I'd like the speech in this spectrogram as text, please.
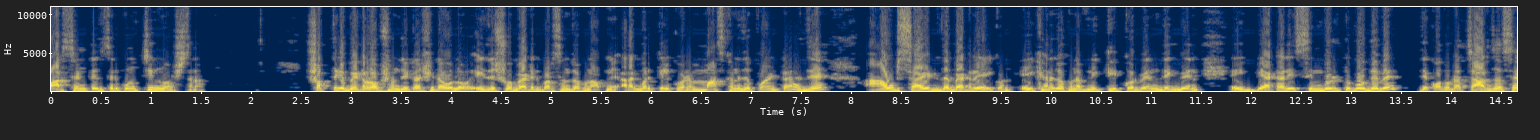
পার্সেন্টেজের কোনো চিহ্ন আসছে না। সব থেকে বেটার অপশন যেটা, সেটা হলো এই যে শো ব্যাটারি পার্সেন্ট যখন আপনি আরেকবার ক্লিক করেন, মাঝখানে যে পয়েন্টটা যে আউটসাইড দ্য ব্যাটারি আইকন এইখানে যখন আপনি ক্লিক করবেন, দেখবেন এই ব্যাটারি সিম্বলটুকু দেবে, যে কতটা চার্জ আছে,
